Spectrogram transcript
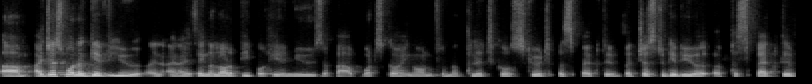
Um, I just want to give you, and, and I think a lot of people hear news about what's going on from a political security perspective, but just to give you a, a perspective,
